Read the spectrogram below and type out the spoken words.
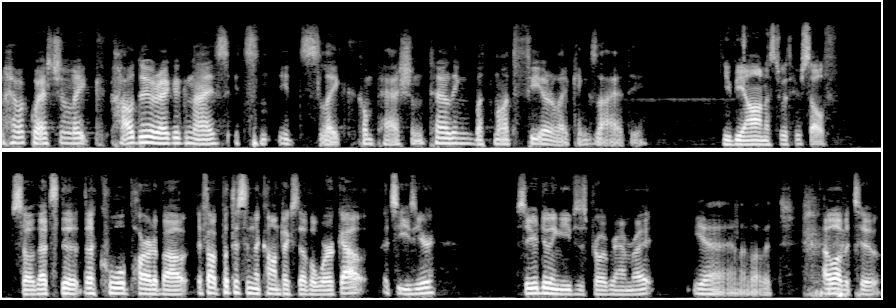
have a question like how do you recognize it's it's like compassion telling but not fear like anxiety you be honest with yourself so that's the the cool part about if I put this in the context of a workout, it's easier. So you're doing eve's program, right? Yeah, and I love it. I love it too.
